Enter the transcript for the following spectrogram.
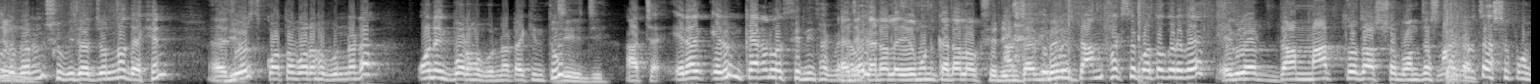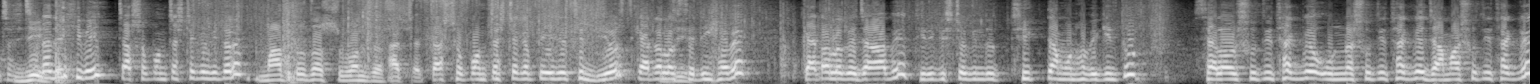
করে ধরেন সুবিধার জন্য দেখেন। ভিউয়ার্স কত বড় হবে উন্নাটা অনেক বড় হবে কিন্তু। জি, জি। আচ্ছা এরা এরকম ক্যাটালগ সেটিং থাকবে ভাই? ক্যাটালগ এমন ক্যাটালগ সেটিং আচ্ছা, থাকবে। দাম থাকছে কত করে ভাই? এগুলোর দাম মাত্র চারশো পঞ্চাশ টাকা। মাত্র চারশো পঞ্চাশ। জি। এটা দেখি ভাই চারশো পঞ্চাশ টাকার ভিতরে। মাত্র চারশো পঞ্চাশ। আচ্ছা চারশো পঞ্চাশ টাকা পেয়ে যাচ্ছেন ভিউয়ার্স ক্যাটালগ সেটিং হবে। ক্যাটালগে যাবে থ্রি পিসটা কিন্তু ঠিক তেমন হবে কিন্তু। স্যালোয়ার সুতি থাকবে উন্না সুতি থাকবে জামা সুতি থাকবে।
